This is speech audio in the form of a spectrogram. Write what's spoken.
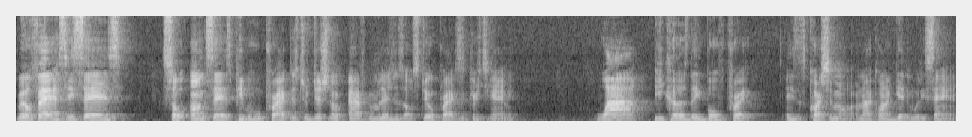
Real fast, he says, so Unk says people who practice traditional African religions are still practicing Christianity. Why? Because they both pray. It's a question mark. I'm not quite getting what he's saying.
